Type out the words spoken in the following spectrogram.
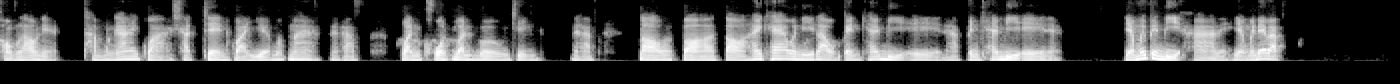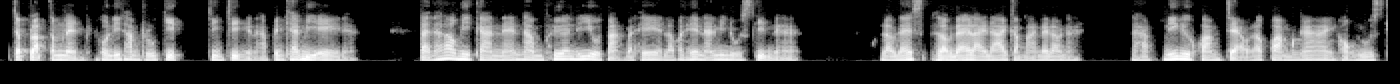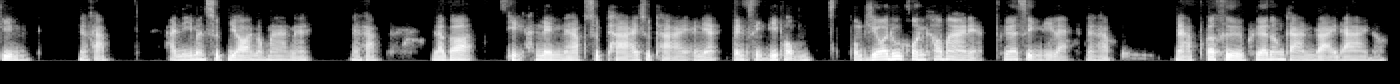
ของเราเนี่ยทำง่ายกว่าชัดเจนกว่าเยอะมากๆนะครับ one code one world จริงนะครับต่อต่อต่อให้แค่วันนี้เราเป็นแค่ BA นะครับ เป็นแค่ BA เนี่ย ยังไม่เป็น BR เลย ยังไม่ได้แบบ จะปรับตำแหน่งเป็นคนที่ทำธุรกิจจริงๆนะครับ เป็นแค่ BA เนี่ย แต่ถ้าเรามีการแนะนำเพื่อนที่อยู่ต่างประเทศ แล้วประเทศนั้นมีนูสกินนะฮะเราได้เราได้รายได้กลับมาได้แล้วนะนะครับ นี่คือความแจ๋วและความง่ายของนูสกินนะครับ อันนี้มันสุดยอดมากๆนะนะครับ แล้วก็อีกอันหนึ่งนะครับ สุดท้ายสุดท้าย อันเนี้ยเป็นสิ่งที่ผม ผมเชื่อว่าทุกคนเข้ามาเนี่ย เพื่อสิ่งนี้แหละนะครับนะครับ ก็คือเพื่อต้องการรายได้เนาะ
